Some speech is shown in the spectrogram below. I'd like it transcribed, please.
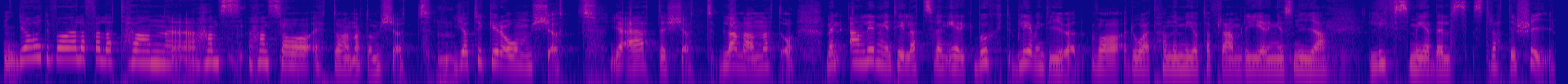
Ja, det var i alla fall att han, han, han sa ett och annat om kött. Mm. Jag tycker om kött. Jag äter kött, bland annat då. Men anledningen till att Sven-Erik Bucht blev intervjuad var då att han är med och tar fram regeringens nya livsmedelsstrategi.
